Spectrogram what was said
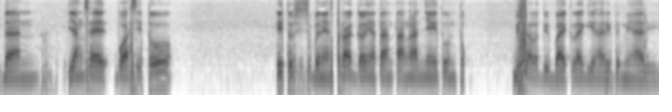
Dan yang saya puas itu itu sih sebenarnya struggle-nya tantangannya itu untuk bisa lebih baik lagi hari demi hari.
